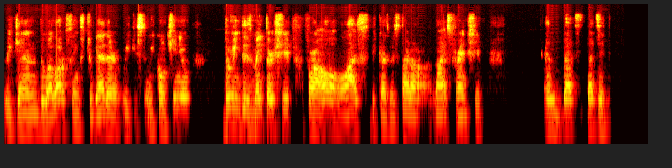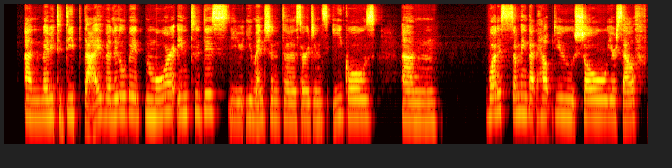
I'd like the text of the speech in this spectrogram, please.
we can do a lot of things together. We we continue doing this mentorship for our lives because we start a nice friendship, and that's that's it. And maybe to deep dive a little bit more into this, you, you mentioned uh, surgeons' egos. Um, what is something that helped you show yourself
